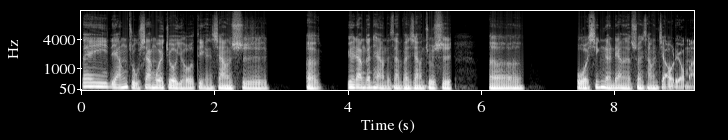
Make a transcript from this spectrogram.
这两组相位就有点像是，呃，月亮跟太阳的三分相就是呃火星能量的顺畅交流嘛，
